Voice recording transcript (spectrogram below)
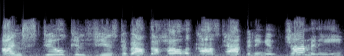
I'm still confused about the Holocaust happening in Germany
